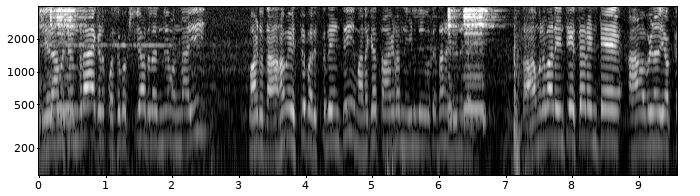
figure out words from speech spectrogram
శ్రీరామచంద్ర ఇక్కడ పశుపక్ష్యాదులన్నీ ఉన్నాయి. వాడు దాహం వేస్తే పరిస్థితి ఏంటి? మనకే తాగడం నీళ్ళు లేవు కదా అని అడిగినట్టు. రాముల వారు ఏం చేశారంటే ఆవిడ యొక్క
